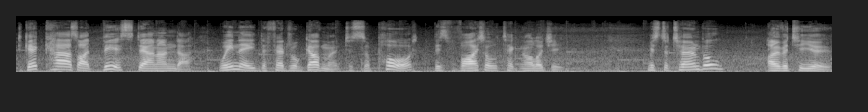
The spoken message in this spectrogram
To get cars like this down under, we need the federal government to support this vital technology. Mr Turnbull, over to you.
